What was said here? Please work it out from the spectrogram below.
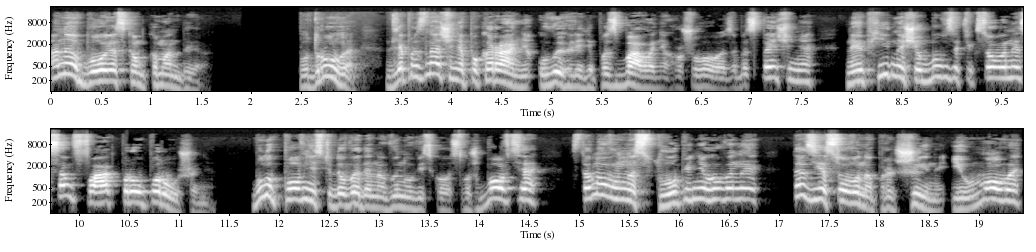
а не обов'язком командира. По-друге, для призначення покарання у вигляді позбавлення грошового забезпечення необхідно, щоб був зафіксований сам факт правопорушення, було повністю доведено вину військовослужбовця, встановлено ступінь його вини та з'ясовано причини і умови,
